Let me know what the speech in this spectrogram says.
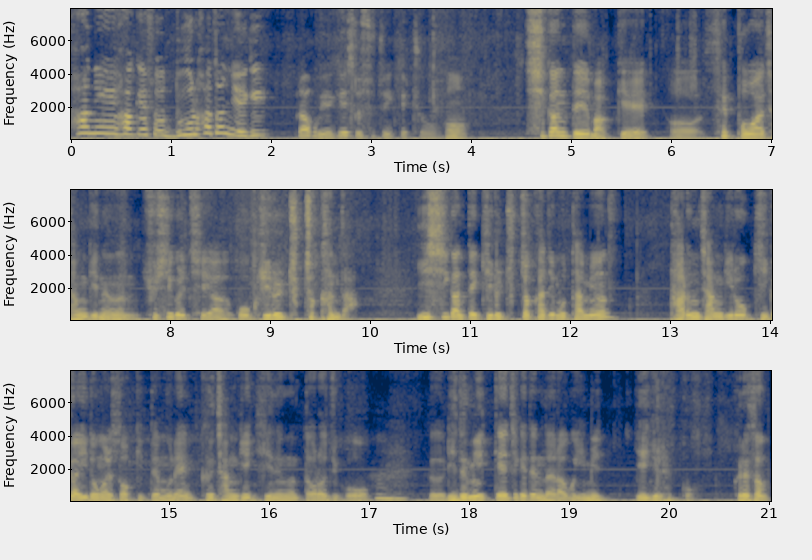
한의학에서 늘 하던 얘기라고 얘기했을 수도 있겠죠. 어. 시간대에 맞게 어, 세포와 장기는 휴식을 취하고 기를 축적한다. 이 시간대 기를 축적하지 못하면 다른 장기로 기가 이동할 수 없기 때문에 그 장기의 기능은 떨어지고 음. 그 리듬이 깨지게 된다라고 이미 얘기를 했고 그래서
